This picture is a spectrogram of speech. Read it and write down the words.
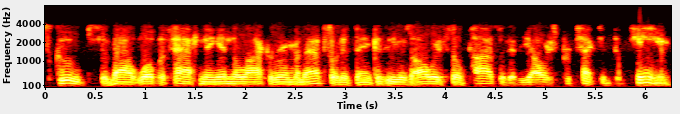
scoops about what was happening in the locker room or that sort of thing because he was always so positive. He always protected the team.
